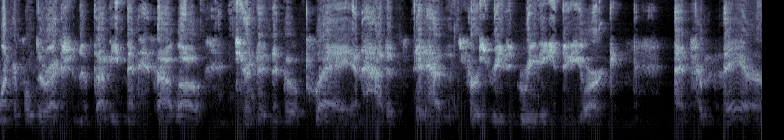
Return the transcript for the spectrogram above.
wonderful direction of David Mendizábal turned it into a play and had it, it had its first read, reading in New York. And from there,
